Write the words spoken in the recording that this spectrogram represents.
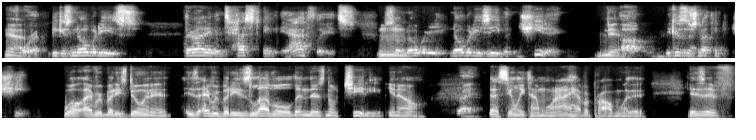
yeah. for it because nobody's they're not even testing the athletes, mm. so nobody nobody's even cheating. Yeah, um, because there's nothing to cheat. Well, everybody's doing it. Is everybody's leveled and there's no cheating? You know, right? That's the only time when I have a problem with it is if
